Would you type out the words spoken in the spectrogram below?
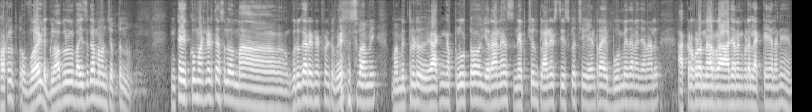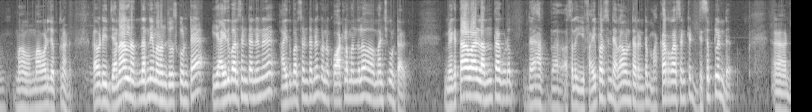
టోటల్ వరల్డ్ గ్లోబల్ వైజ్గా మనం చెప్తున్నాం. ఇంకా ఎక్కువ మాట్లాడితే అసలు మా గురుగారు అయినటువంటి వేణుస్వామి మా మిత్రుడు ఏకంగా ప్లూటో యురానస్ నెప్చ్యూన్ ప్లానెట్స్ తీసుకొచ్చి ఏంట్రా ఈ భూమి మీద జనాలు అక్కడ కూడా ఉన్నారా ఆ జనం కూడా లెక్కేయాలని మా మా మావాడు చెప్తున్నాడు. కాబట్టి ఈ జనాలను అందరినీ మనం చూసుకుంటే ఈ ఐదు పర్సెంట్ అనే ఐదు పర్సెంట్ అనే కొన్ని కోట్ల మందిలో మంచిగా ఉంటారు. మిగతా వాళ్ళంతా కూడా దే అసలు ఈ ఫైవ్ పర్సెంట్ ఎలా ఉంటారంటే మకర రాస్ అంటే డిసిప్లిన్డ్.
